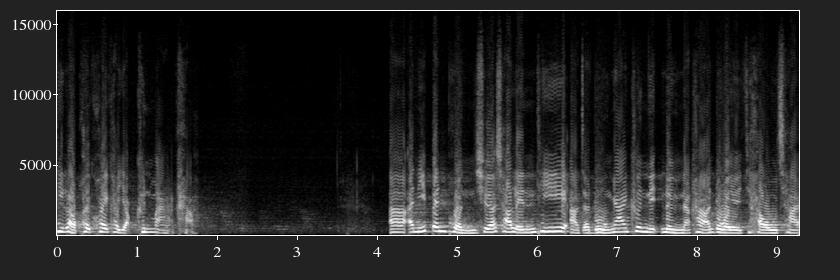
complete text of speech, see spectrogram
ที่เราค่อยๆ ขยับขึ้นมาค่ะ อันนี้เป็นผลเชื้อชาเลนจ์ที่อาจจะดูง่ายขึ้นนิดหนึ่งนะคะ โดยเราใช้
